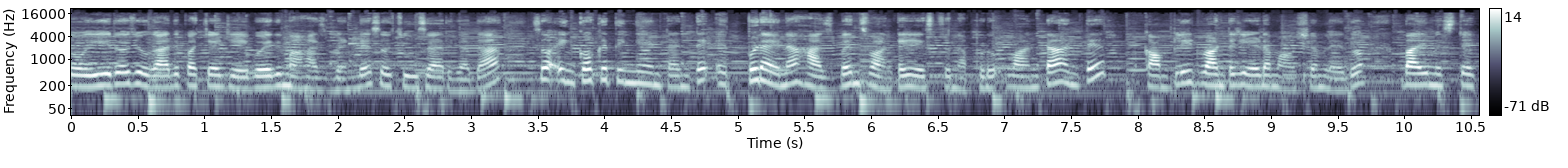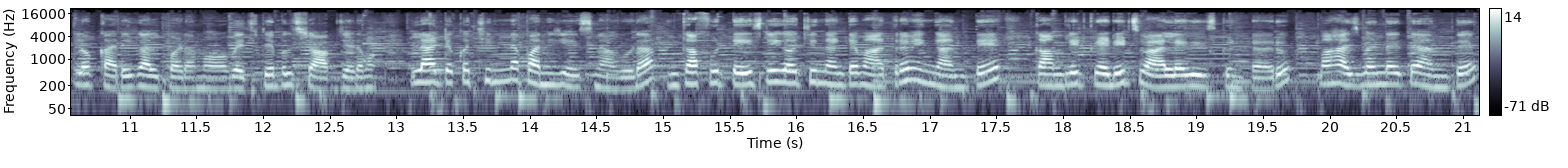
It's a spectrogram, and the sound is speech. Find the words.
సో ఈరోజు ఉగాది పచ్చడి చేయబోయేది మా హస్బెండే. సో చూసారు కదా. సో ఇంకొక థింగ్ ఏంటంటే ఎప్పుడైనా హస్బెండ్స్ వంట చేస్తున్నప్పుడు వంట అంటే కంప్లీట్ వంట చేయడం అవసరం లేదు. బై మిస్టేక్లో కర్రీ కలపడము వెజిటేబుల్స్ చాప్ చేయడము ఇలాంటి ఒక చిన్న పని చేసినా కూడా ఇంకా ఫుడ్ టేస్టీగా వచ్చిందంటే మాత్రం ఇంకా అంతే. కంప్లీట్ క్రెడిట్స్ వాళ్ళే తీసుకుంటారు. మా హస్బెండ్ అయితే అంతే.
